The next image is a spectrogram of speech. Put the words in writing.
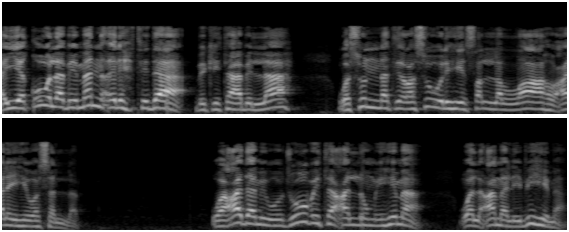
أن يقول بمنع الاهتداء بكتاب الله وسنة رسوله صلى الله عليه وسلم وعدم وجوب تعلمهما والعمل بهما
